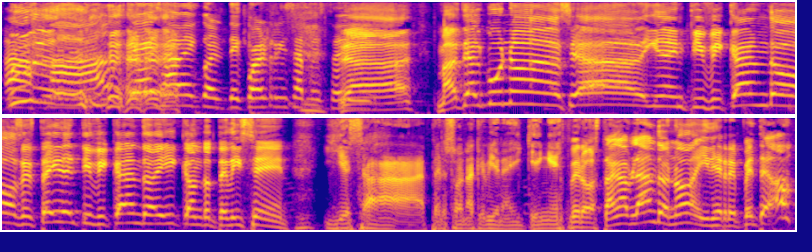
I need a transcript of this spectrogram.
Ajá. Ustedes saben cuál- de cuál risa me estoy. Ya, Más de alguno se ha identificando, se está identificando ahí cuando te dicen, ¿y esa persona que viene ahí quién es? Pero están hablando, ¿no? Y de repente, oh,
